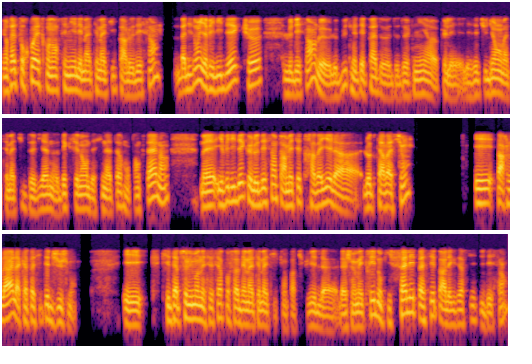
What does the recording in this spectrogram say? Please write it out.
et en fait, pourquoi est-ce qu'on enseignait les mathématiques par le dessin? Bah, Disons, il y avait l'idée que le dessin, le, but n'était pas de, de, devenir, que les, étudiants en mathématiques deviennent d'excellents dessinateurs en tant que tels, hein, mais il y avait l'idée que le dessin permettait de travailler l'observation et par là la capacité de jugement. Et ce qui est absolument nécessaire pour faire des mathématiques, en particulier de la géométrie. Donc, il fallait passer par l'exercice du dessin.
